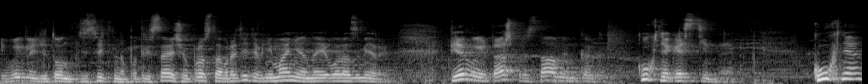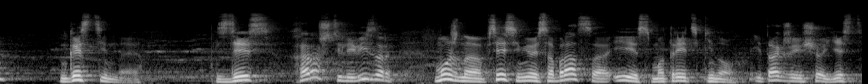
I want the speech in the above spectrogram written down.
И выглядит он действительно потрясающе. просто обратите внимание на его размеры. Первый этаж представлен как кухня-гостиная. Кухня гостиная. Здесь хороший телевизор, можно всей семьей собраться и смотреть кино. И также еще есть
